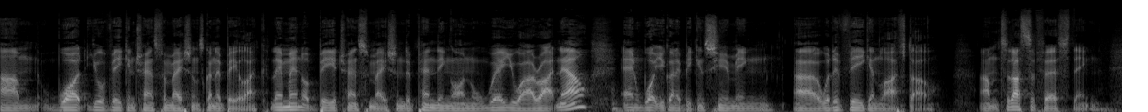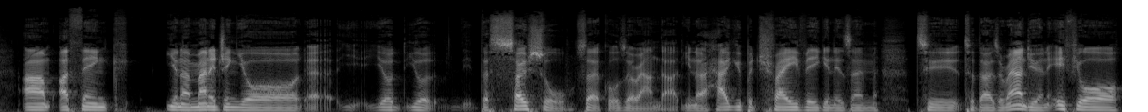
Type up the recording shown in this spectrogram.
um, what your vegan transformation is going to be like. There may not be a transformation depending on where you are right now and what you're going to be consuming uh, with a vegan lifestyle. Um, so that's the first thing. Um, I think you know managing your uh, your your the social circles around that. You know how you portray veganism to to those around you, and if you're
